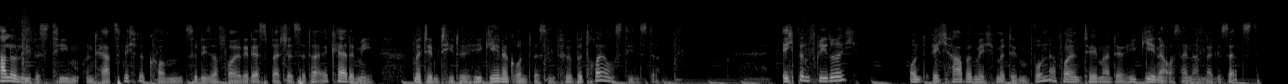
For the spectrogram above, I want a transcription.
Hallo liebes Team und herzlich willkommen zu dieser Folge der Special Sitter Academy mit dem Titel Hygienegrundwissen für Betreuungsdienste. Ich bin Friedrich und ich habe mich mit dem wundervollen Thema der Hygiene auseinandergesetzt.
